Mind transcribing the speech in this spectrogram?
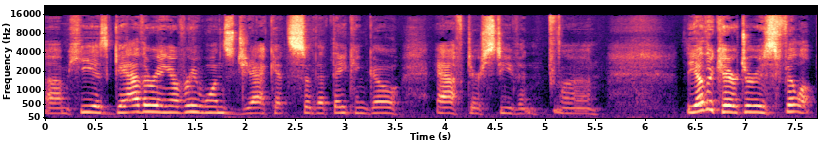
Um, he is gathering everyone's jackets so that they can go after Stephen. Uh, the other character is Philip,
